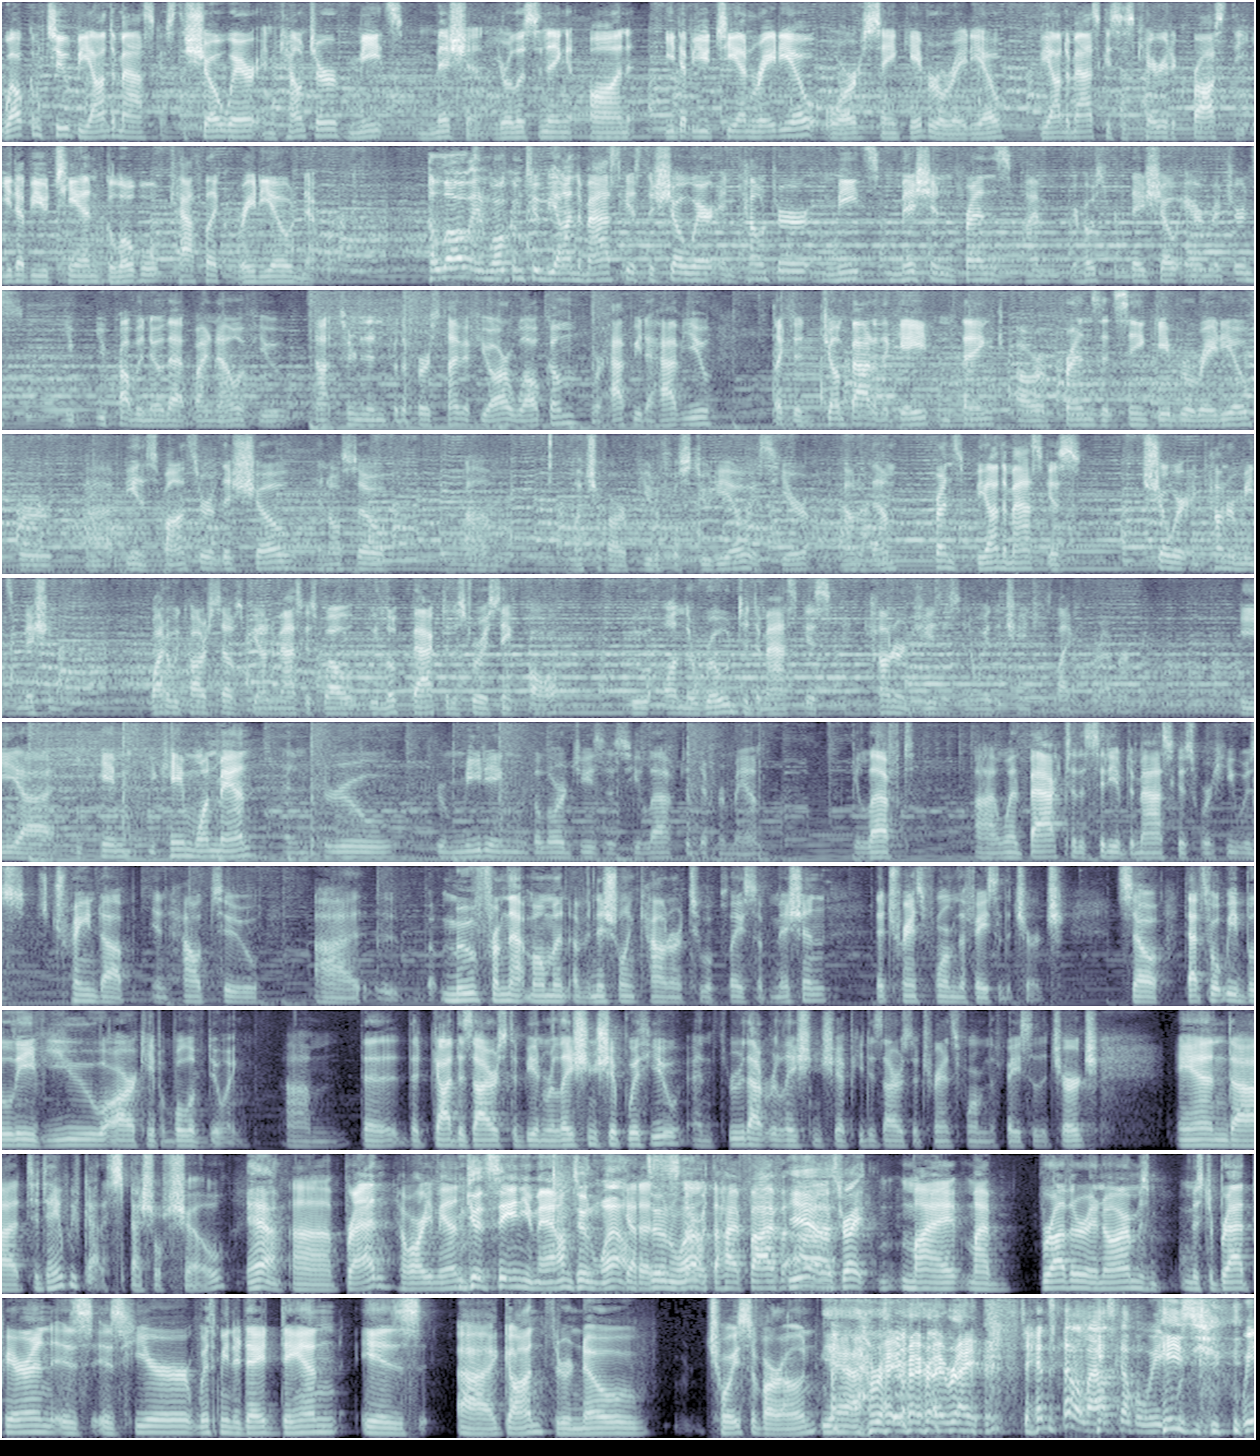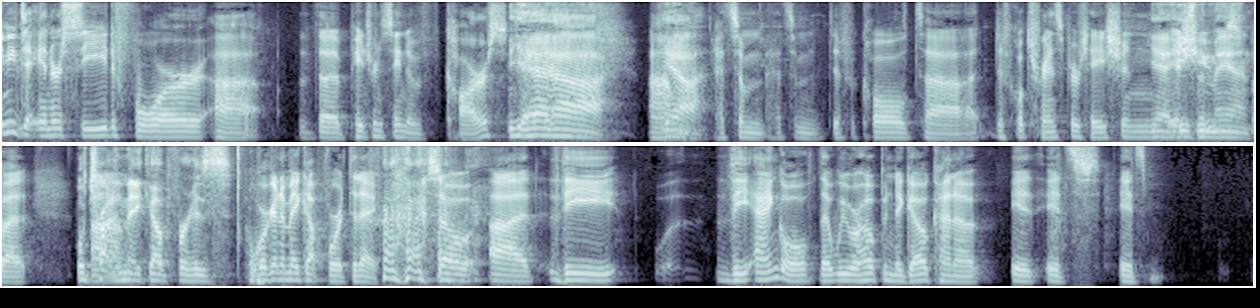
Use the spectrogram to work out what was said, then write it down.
Welcome to Beyond Damascus, the show where encounter meets mission. You're listening on EWTN Radio or St. Gabriel Radio. Beyond Damascus is carried across the EWTN Global Catholic Radio Network. Hello and welcome to Beyond Damascus, the show where encounter meets mission. Friends, I'm your host for today's show, Aaron Richards. You, you probably know that by now if you're not tuned in for the first time. If you are, welcome. We're happy to have you. I'd like to jump out of the gate and thank our friends at St. Gabriel Radio for uh, being a sponsor of this show. And also, um, much of our beautiful studio is here on account of them. Friends, Beyond Damascus, show where encounter meets mission. Why do we call ourselves Beyond Damascus? Well, we look back to the story of St. Paul, who on the road to Damascus encountered Jesus in a way that changed his life forever. He, uh, he, came, he came one man, and through, through meeting the Lord Jesus, he left a different man. He left uh, went back to the city of Damascus, where he was trained up in how to uh, move from that moment of initial encounter to a place of mission that transformed the face of the church. So that's what we believe you are capable of doing. Um, the, that God desires to be in relationship with you, and through that relationship, He desires to transform the face of the church. And uh, today we've got a special show. Yeah. Uh, Brad, how are you, man? Good seeing you, man. I'm doing well. Got to start well. with the high five. Yeah, Uh, that's right. My my brother in arms, Mr. Brad Piran, is is here with me today. Dan is uh, gone through no choice of our own. Yeah, right, right, right, right. Dan's had the last couple weeks. We need to intercede for uh, the patron saint of cars. Yeah. Um, yeah. had some had some difficult uh, difficult transportation. Yeah, he's the man. But We'll try to um, make up for his. we're going to make up for it today. so uh, the the angle that we were hoping to go, kind of, it, it's it's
